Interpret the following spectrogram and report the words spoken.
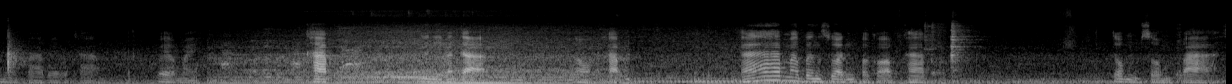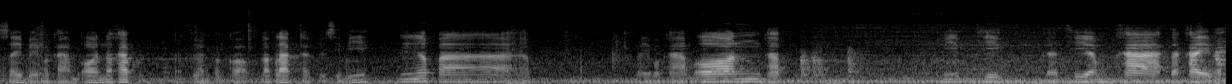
เนื้อปลาใบบักขาม เอาไหมครับมื่อนี้มันจะเอาครับ ครับมาเบิ่งส่วนประกอบครับ ต้มสมปลาใส่ใบมะขามอ่อนนะครับ ส่วนประกอบลักๆก็คือสิมีเนื้อปลาครับ ใบมะขามอ่อนครับ มีพริกกระเทียมข่าตะไคร้ครับ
